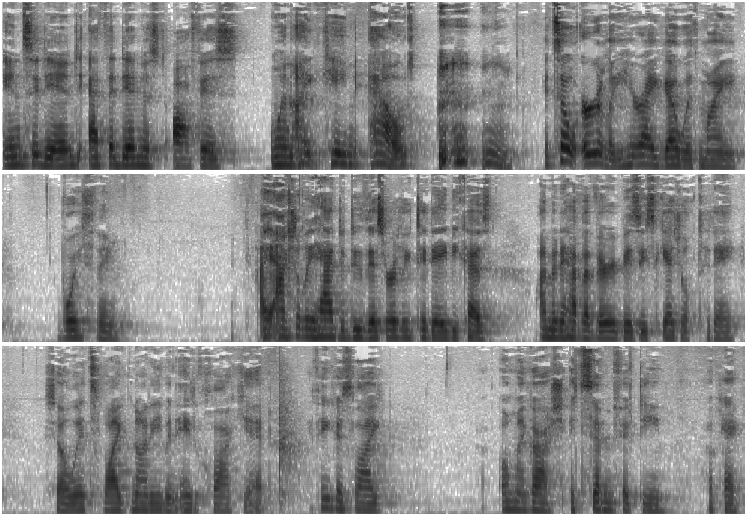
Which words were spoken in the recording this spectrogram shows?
incident at the dentist office, when I came out, it's so early. Here I go with my voice thing. I actually had to do this early today because I'm going to have a very busy schedule today. So it's like not even eight o'clock yet. I think it's like, oh my gosh, it's 7.15. Okay.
